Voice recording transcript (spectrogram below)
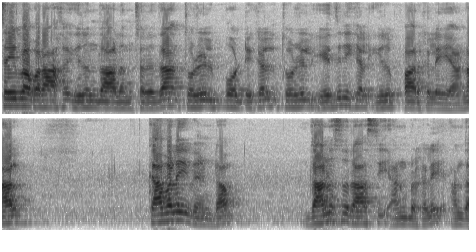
செய்பவராக இருந்தாலும் சரிதான். தொழில் போட்டிகள் தொழில் எதிரிகள் இருப்பார்களேயானால் கவலை வேண்டாம். தனுசு ராசி அன்பர்களே அந்த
